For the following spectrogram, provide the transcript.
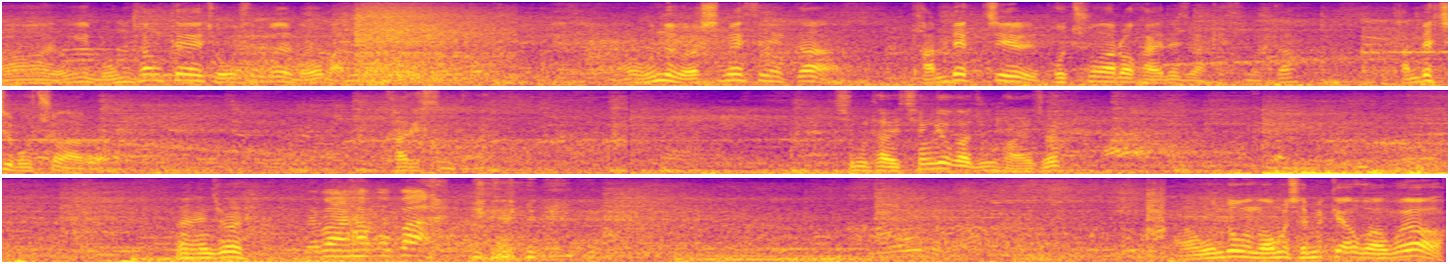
아 여기 몸 상태 좋으신 분들 너무 많네요. 아, 오늘 열심히 했으니까 단백질 보충하러 가야 되지 않겠습니까? 단백질 보충하러 가겠습니다. 짐 다 챙겨가지고 가야죠. 아, 엔조이. Bye, hop oppa. 아, 운동은 너무 재밌게 하고 가고요.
